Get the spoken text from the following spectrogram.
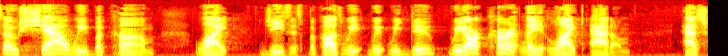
so shall we become like Jesus. Because we, we, we do we are currently like Adam. As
